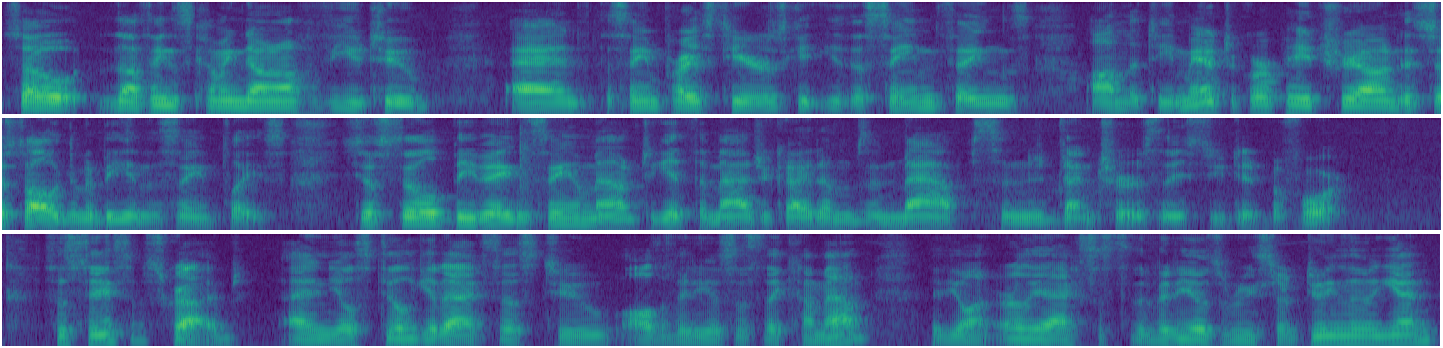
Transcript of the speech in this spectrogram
So nothing's coming down off of YouTube and the same price tiers get you the same things on the Team Manticore Patreon. It's just all going to be in the same place. You'll still be paying the same amount to get the magic items and maps and adventures as you did before. So stay subscribed and you'll still get access to all the videos as they come out. If you want early access to the videos when we start doing them again,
